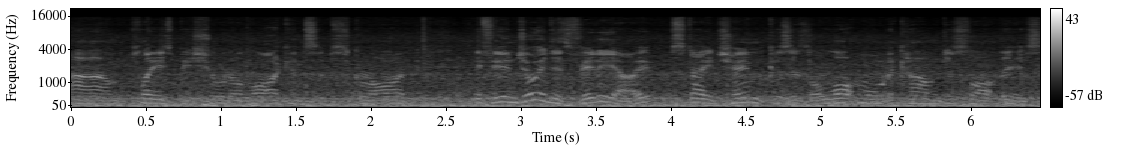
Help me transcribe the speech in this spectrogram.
Um, please be sure to like and subscribe. If you enjoyed this video, stay tuned because there's a lot more to come just like this.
